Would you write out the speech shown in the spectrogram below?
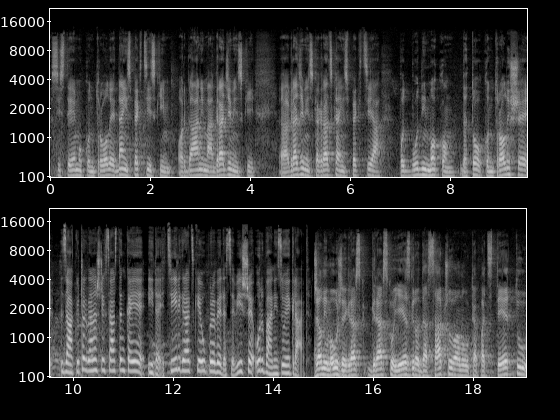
sistemu kontrole na inspekcijskim organima, građevinski, građevinska gradska inspekcija pod budnim okom da to kontroliše. Zaključak današnjeg sastanka je i da je cilj gradske uprave da se više urbanizuje grad. Želimo uže gradsko jezgro da sačuvamo u kapacitetu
